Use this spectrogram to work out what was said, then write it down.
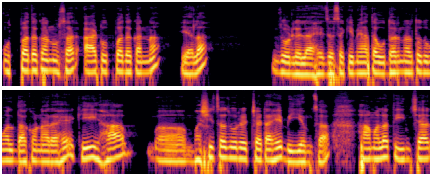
उत्पादकानुसार आठ उत्पादकांना याला जोडलेला आहे. जसं की मी आता उदाहरणार्थ तुम्हाला दाखवणार आहे की हा म्हशीचा जो रेट चार्ट आहे बी एमचा हा मला तीन चार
